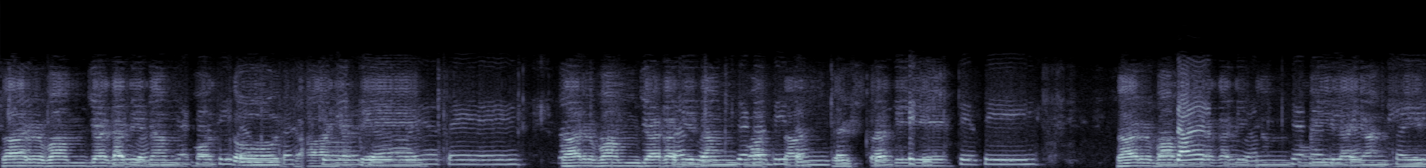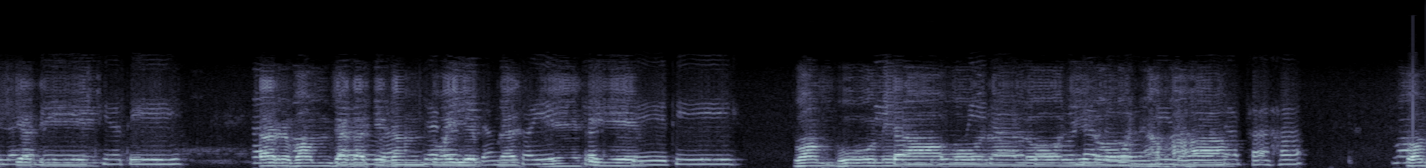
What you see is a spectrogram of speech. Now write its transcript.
सर्वं जगदिदं जायते। सर्वं जगदिदं जगदिदं तिष्ठति। सर्वं जगदिदं त्वयिलयमेष्यति सर्वं जगदिदं त्वयि प्रत्येति त्वं भूमिरापो नलो निलो नभः। त्वं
